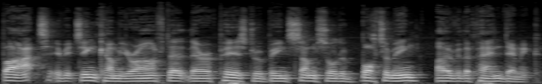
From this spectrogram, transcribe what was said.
But if it's income you're after, there appears to have been some sort of bottoming over the pandemic.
